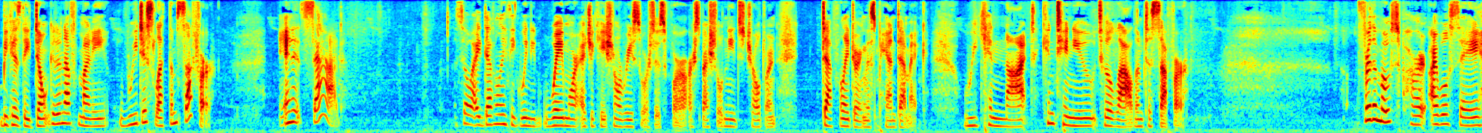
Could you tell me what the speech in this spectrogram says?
because they don't get enough money, we just let them suffer. And it's sad. So I definitely think we need way more educational resources for our special needs children, definitely during this pandemic. We cannot continue to allow them to suffer. For the most part, I will say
